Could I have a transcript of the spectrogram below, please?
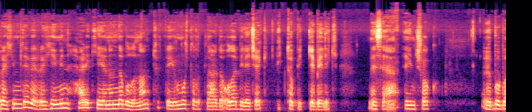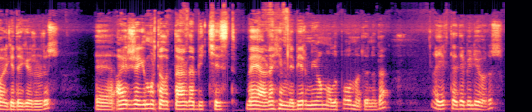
rahimde ve rahimin her iki yanında bulunan tüp ve yumurtalıklarda olabilecek ektopik gebelik mesela en çok e, bu bölgede görürüz. E, ayrıca yumurtalıklarda bir kist veya rahimde bir miyom olup olmadığını da ayırt edebiliyoruz.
